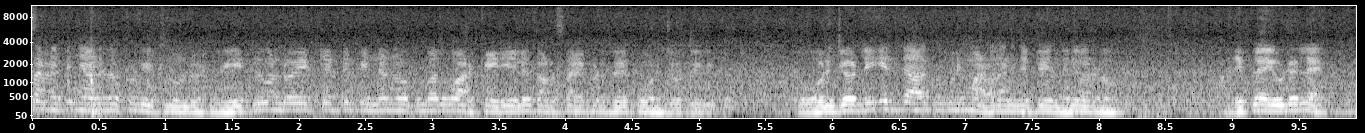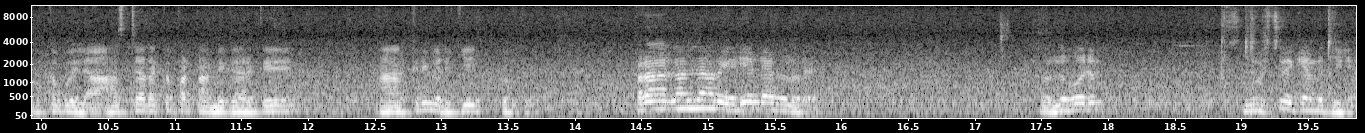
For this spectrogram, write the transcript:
സമയത്ത് ഞാനിതൊക്കെ വീട്ടിൽ കൊണ്ടുപോയിട്ട് വീട്ടിൽ കൊണ്ടുപോയിട്ടിട്ട് പിന്നെ നോക്കുമ്പോൾ അത് വർക്ക് ഏരിയയിൽ തടസ്സമായപ്പെടുത്ത് കോണിച്ചോട്ടിലേക്ക് ഇട്ടു കോണിച്ചോട്ടിലേക്ക് ഇട്ട് ആൾക്ക് കൂടി മഴ നനഞ്ഞിട്ട് എന്തിനു വരണോ? അതിപ്പോൾ എവിടെയല്ലേ ഒക്കെ പോയി. ലാസ്റ്റ് അതൊക്കെ പട്ടാമ്പിക്കാർക്ക് ആക്രി വിലക്ക് കൊടുത്തു. ഇത്ര നല്ല നല്ല റേഡിയോ ഉണ്ടായിരുന്നു ഇവിടെ ഒന്നുപോലും സൂക്ഷിച്ചു വെക്കാൻ പറ്റില്ല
